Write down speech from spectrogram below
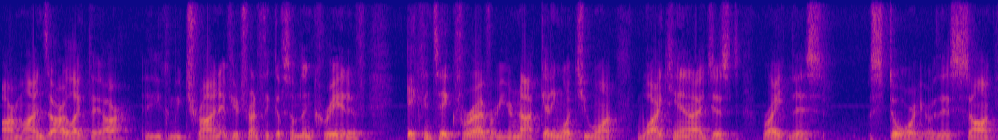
our minds are like they are? You can be trying, if you're trying to think of something creative, it can take forever. You're not getting what you want. Why can't I just write this story or this song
